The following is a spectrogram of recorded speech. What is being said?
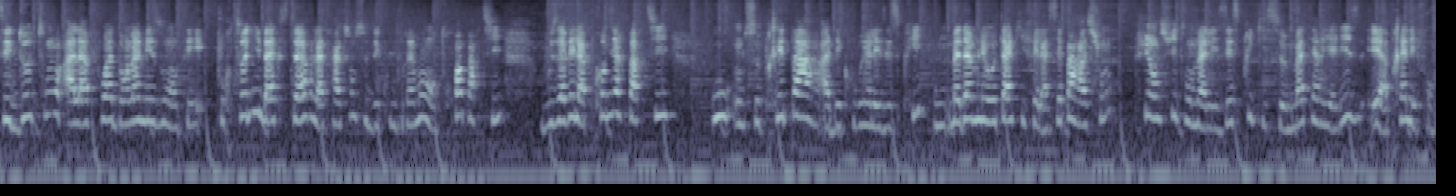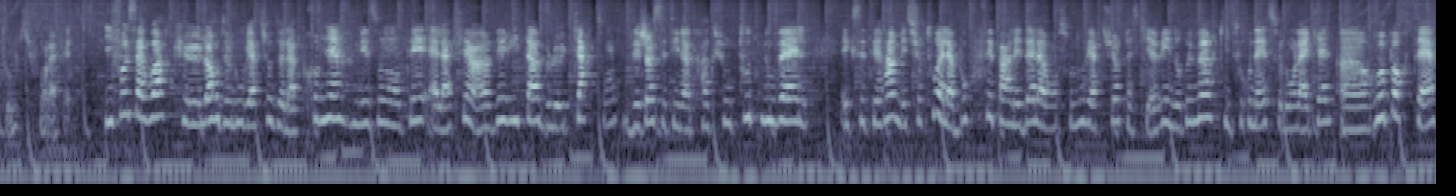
ces deux tons à la fois dans la maison hantée. Pour Tony Baxter, l'attraction se découvre vraiment en trois parties. Vous avez la première partie où on se prépare à découvrir les esprits, Madame Léota qui fait la séparation, puis ensuite on a les esprits qui se matérialisent et après les fantômes qui font la fête. Il faut savoir que lors de l'ouverture de la première maison hantée, elle a fait un véritable carton. Déjà c'était une attraction toute nouvelle etc. Mais surtout elle a beaucoup fait parler d'elle avant son ouverture parce qu'il y avait une rumeur qui tournait selon laquelle un reporter,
